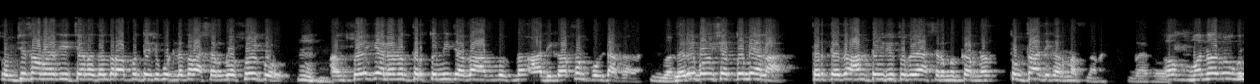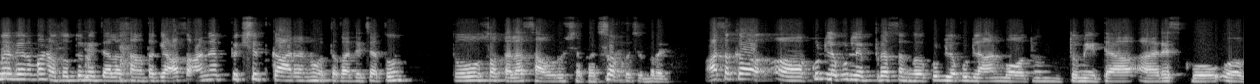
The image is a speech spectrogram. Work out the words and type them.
तुमची सांभाळायची इच्छा नसेल तर आपण त्याची कुठल्या तर आश्रमला सोय करू. आणि सोय केल्यानंतर तुम्ही त्याचा आजपासून अधिकार संपवून टाका. जरी भविष्यात तुम्ही आला तर त्याचा अंत्यविधी सुद्धा आश्रम करणार तुमचा अधिकार नसणार. आहे अं, मनोरुग्ण निर्माण होतो तुम्ही त्याला सांगता की असं अनपेक्षित कारण होतं का त्याच्यातून? तो स्वतःला सावरू शकत नाही. राईट असं का अं, कुठले कुठले प्रसंग कुठल्या कुठल्या अनुभवातून तुम्ही त्या रेस्क्यू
